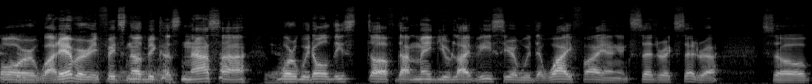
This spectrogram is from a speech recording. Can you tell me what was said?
or whatever if it's yeah. not because nasa yeah. work with all this stuff that make your life easier with the wi-fi and etc etc so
